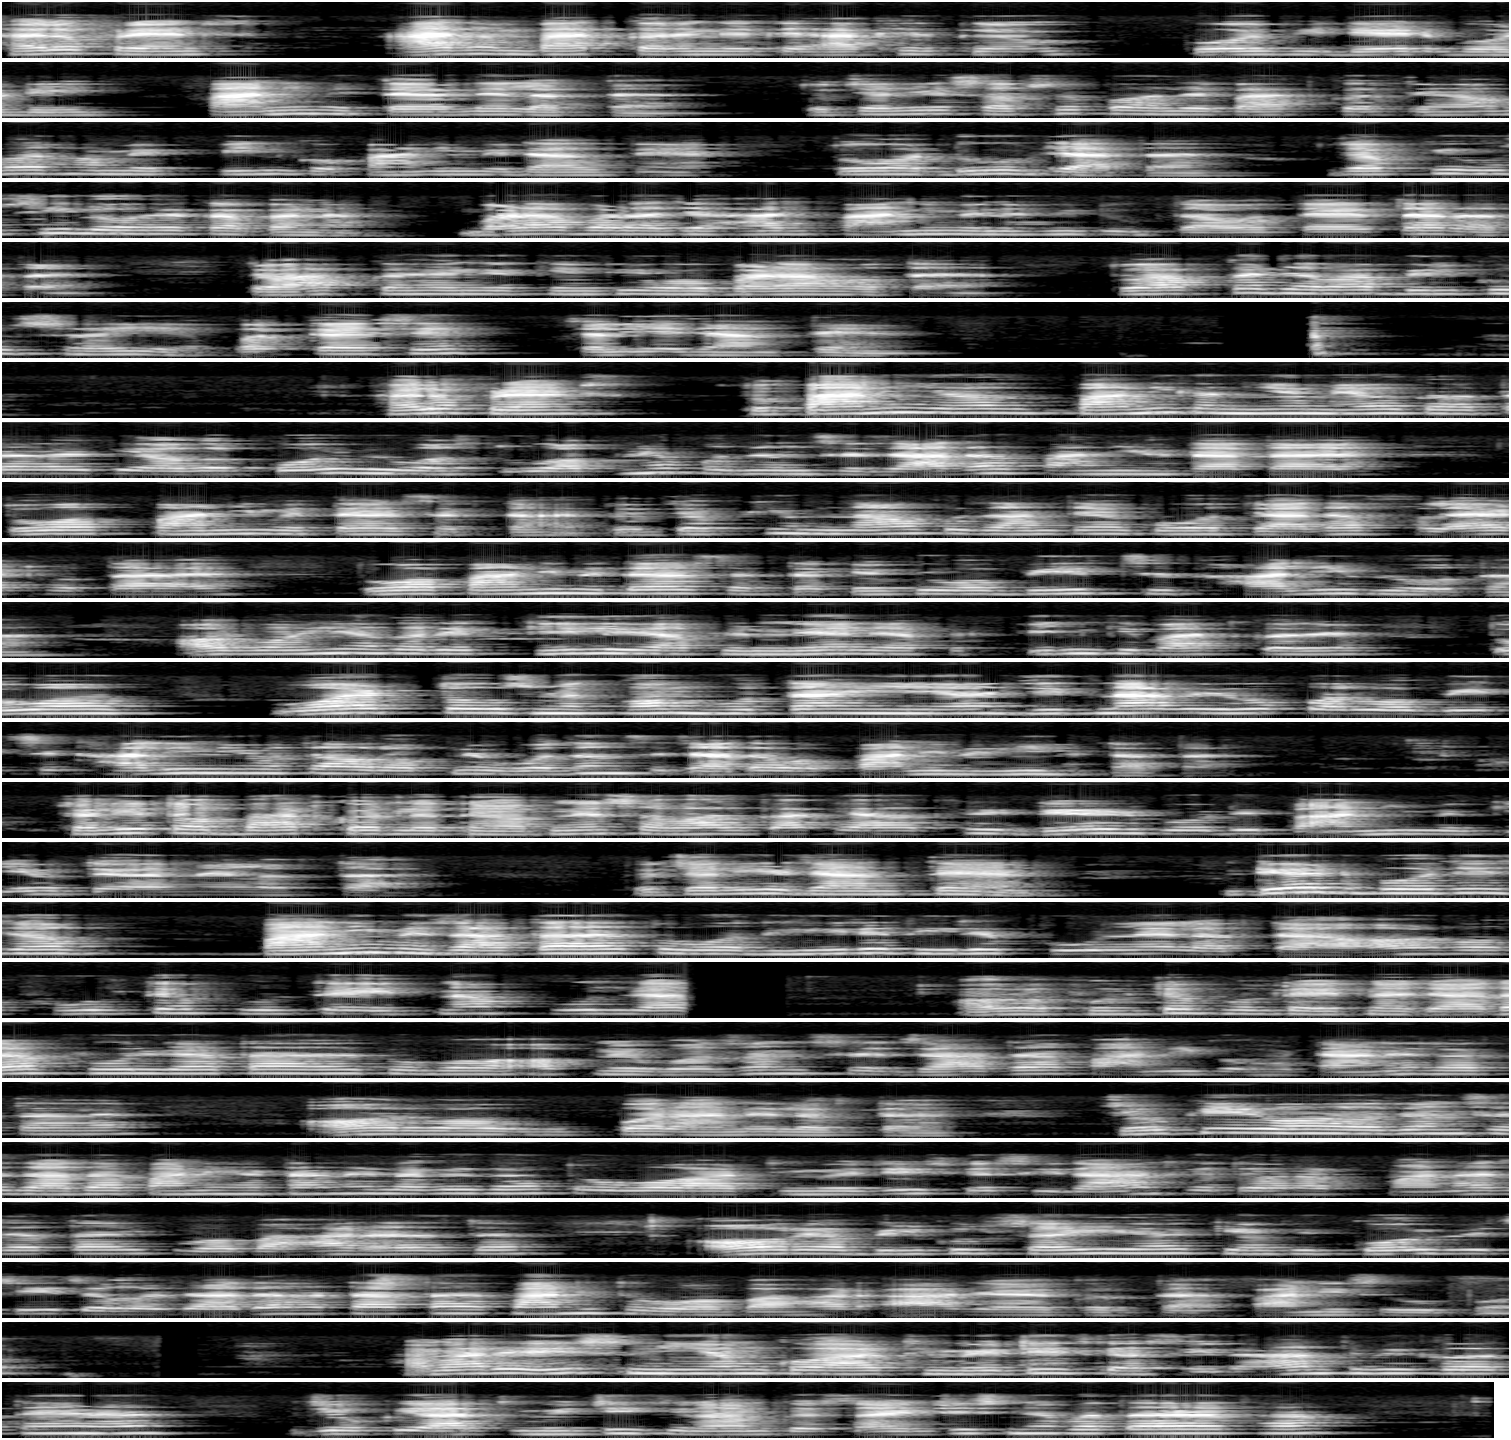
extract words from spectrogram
Hello friends, आज हम बात करेंगे कि आखिर क्यों कोई भी डेड बॉडी पानी में तैरने लगता है। तो चलिए सबसे पहले बात करते हैं, अगर हम एक पिन को पानी में डालते हैं तो वह डूब जाता है, जबकि उसी लोहे का बना बड़ा बड़ा जहाज़ पानी में नहीं डूबता, वह तैरता रहता है। तो आप कहेंगे क्योंकि वह बड़ा होता है तो आपका जवाब बिल्कुल सही है, पर कैसे? चलिए जानते हैं। हेलो फ्रेंड्स तो पानी यह पानी का नियम यह कहता है कि अगर कोई भी वस्तु अपने वज़न से ज़्यादा पानी हटाता है तो वह पानी में तैर सकता है। तो जबकि हम नाव को जानते हैं कि वह ज़्यादा फ्लैट होता है तो वह पानी में तैर सकता है, क्योंकि वह बीच से खाली भी होता है। और वहीं अगर एक कील या फिर नेल या फिर पिन की बात करें तो वह वर्ड तो उसमें कम होता ही है, जितना भी हो, पर वह बीच से खाली नहीं होता और अपने वज़न से ज़्यादा वह पानी नहीं हटाता है। चलिए तो अब बात कर लेते हैं अपने सवाल का कि आखिर डेड बॉडी पानी में क्यों तैरने लगता है? तो चलिए जानते हैं। डेड बॉडी जब पानी में जाता है तो वह धीरे धीरे फूलने लगता है और वह फूलते फूलते इतना फूल जाता और वह फूलते फूलते इतना ज़्यादा फूल जाता है कि वह अपने वज़न से ज़्यादा पानी को हटाने लगता है और वह ऊपर आने लगता है। जो क्योंकि वह वज़न से ज़्यादा पानी हटाने लगेगा तो वह आर्टिमेजिस के सिद्धांत के द्वारा माना जाता है कि वह बाहर आ जाता है और यह बिल्कुल सही है क्योंकि कोई भी चीज़ अगर ज़्यादा हटाता है पानी तो वह बाहर आ जाया करता है पानी से ऊपर। हमारे इस नियम को आर्थिमेटिस का सिद्धांत भी कहते हैं, जो कि आर्थिमेटिस नाम के साइंटिस्ट ने बताया था।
